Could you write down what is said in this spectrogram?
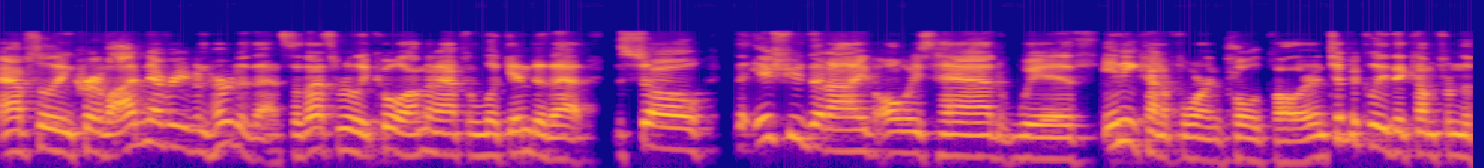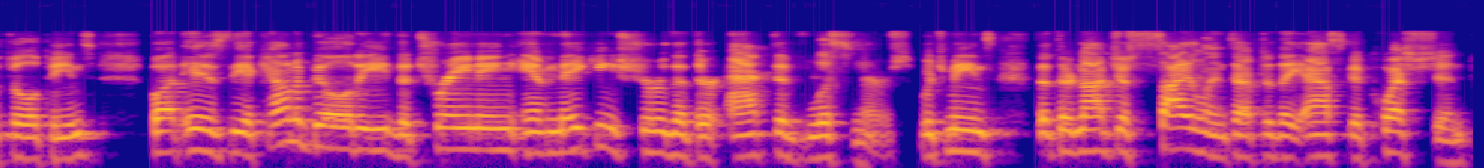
Absolutely incredible. I've never even heard of that. So that's really cool. I'm going to have to look into that. So, the issue that I've always had with any kind of foreign cold caller, and typically they come from the Philippines, but is the accountability, the training, and making sure that they're active listeners, which means that they're not just silent after they ask a question.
